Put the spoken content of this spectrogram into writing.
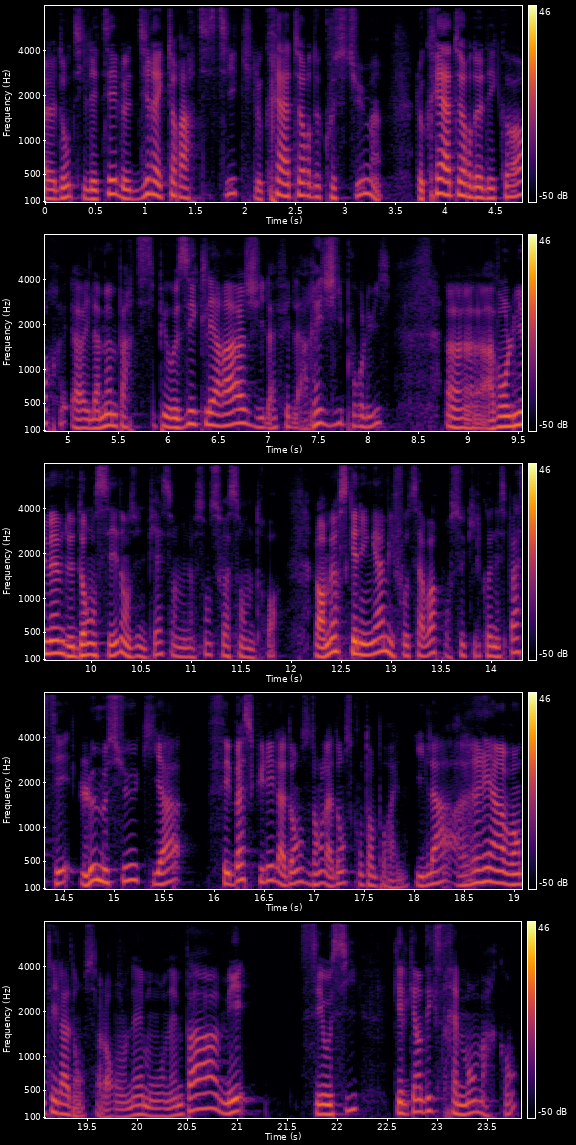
euh, dont il était le directeur artistique, le créateur de costumes, le créateur de décors. Euh, il a même participé aux éclairages, il a fait de la régie pour lui, euh, avant lui-même de danser dans une pièce en 1963. Alors Merce Cunningham, il faut savoir, pour ceux qui ne le connaissent pas, c'est le monsieur qui a fait basculer la danse dans la danse contemporaine. Il a réinventé la danse. Alors on aime ou on n'aime pas, mais c'est aussi quelqu'un d'extrêmement marquant.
